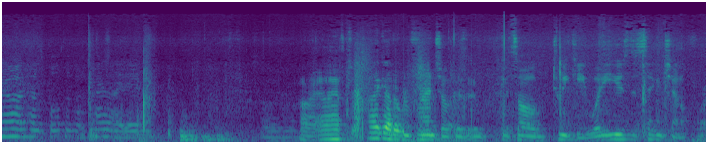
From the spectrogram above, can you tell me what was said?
No, it has both of them highlighted. All right, I have to, I gotta, Differential because it's all tweaky. What do you use the second channel for?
